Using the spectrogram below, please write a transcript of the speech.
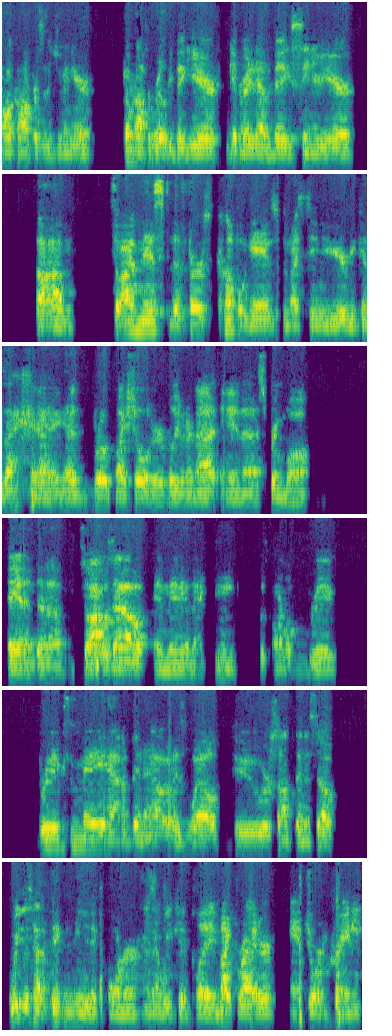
all conference as a junior, coming off a really big year, getting ready to have a big senior year. Um, so I missed the first couple games of my senior year because I, I had broke my shoulder, believe it or not, in a spring ball. And uh, so I was out, and then I think it was Arnold Briggs. Briggs may have been out as well too, or something. And so we just had a big need at corner, and then we could play Mike Ryder and Jordan Craney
